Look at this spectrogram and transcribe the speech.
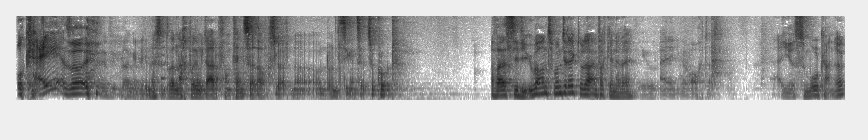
Okay, so. Irgendwie unangenehm, dass unsere Nachbarin gerade vom Fenster rausläuft ne, und uns die ganze Zeit zuguckt. War es die, die über uns wohnt direkt oder einfach generell? Eine, die geraucht hat. Ja, ihr Smoker, ne?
